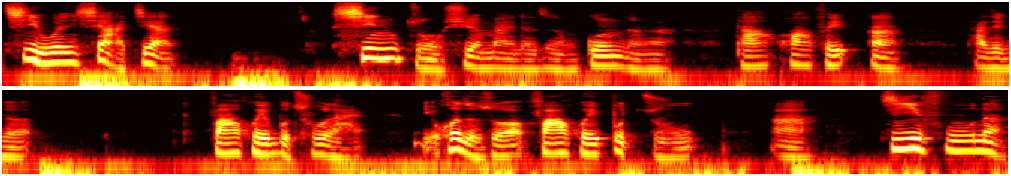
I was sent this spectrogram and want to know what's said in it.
气温下降，心主血脉的这种功能啊。它发挥啊，它这个发挥不出来，也或者说发挥不足啊，肌肤呢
